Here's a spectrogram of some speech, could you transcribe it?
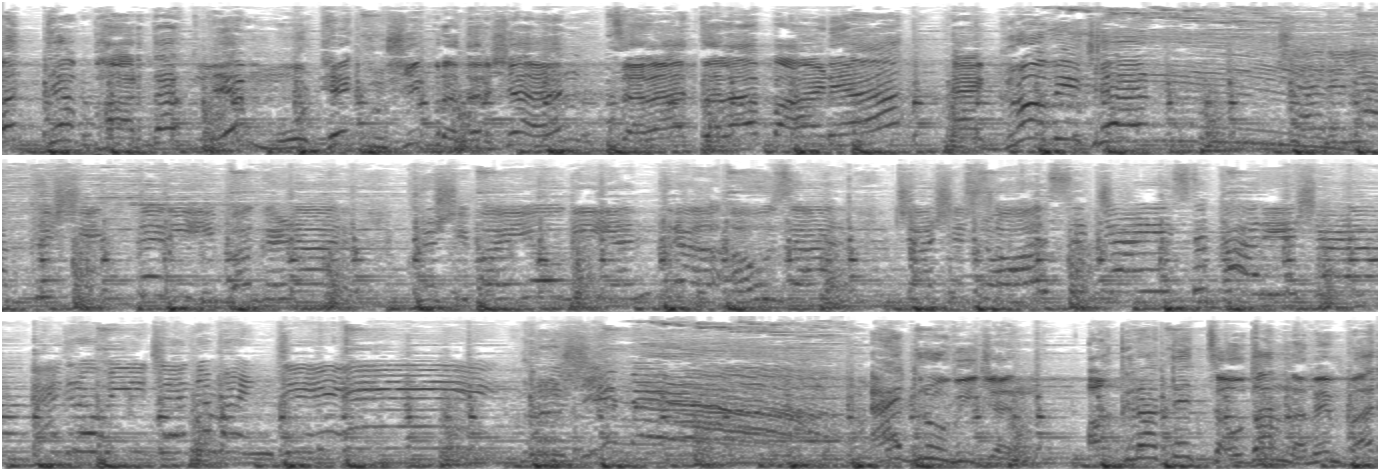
मध्य भारतातले मोठे कृषी प्रदर्शन. चला चला पाहण्या. अॅग्रोव्हिजन चार लाख शेतकरी बघणार. कृषी उपयोगी यंत्र अवजार. चारशे स्टॉल सत्तावीस कार्यशाळा. अॅग्रोव्हिजन म्हणजे? कृषी मेळा. अॅग्रोव्हिजन अकरा ते चौदा नोव्हेंबर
